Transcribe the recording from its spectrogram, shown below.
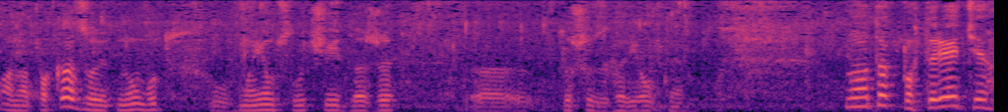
она показывает, но вот в моем случае даже э, то, что сгорел тен. Ну а так повторяйте,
